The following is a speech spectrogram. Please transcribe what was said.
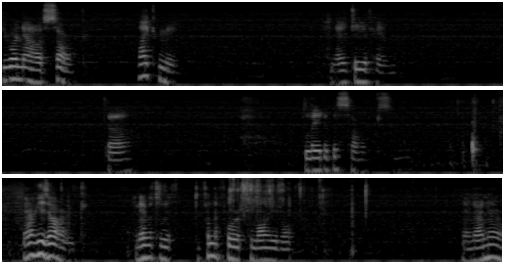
You are now a Sark, like me. And I gave him the blade of the Sarks. Now he's armed and able to defend the forest from all evil. And I know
